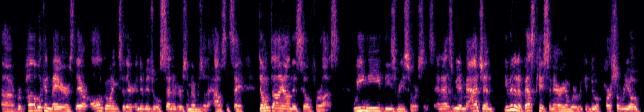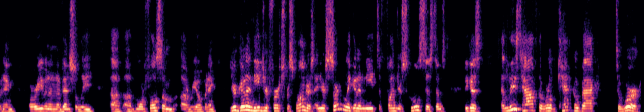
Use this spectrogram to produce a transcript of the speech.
uh, Republican mayors, they are all going to their individual senators and members of the House and say, "Don't die on this hill for us." we need these resources. And as we imagine, even in a best case scenario where we can do a partial reopening or even an eventually uh, uh, more fulsome uh, reopening, you're going to need your first responders and you're certainly going to need to fund your school systems because at least half the world can't go back to work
